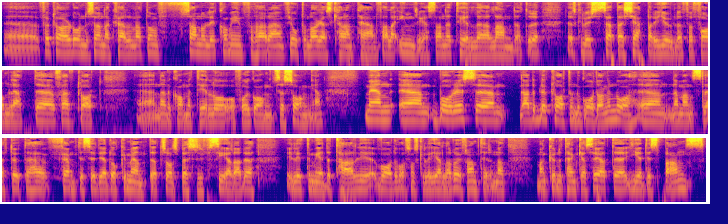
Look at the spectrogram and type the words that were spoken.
eh, förklarade under söndagskvällen att de sannolikt kommer införa en 14 dagars karantän för alla inresande till eh, landet. Och det, skulle sätta käppar i hjulet för Formel 1 eh, självklart eh, när det kommer till att få igång säsongen. Men eh, Boris, eh, ja, det blev klart under gårdagen då eh, när man släppte ut det här 50-sidiga dokumentet som specificerade i lite mer detalj vad det var som skulle gälla då i framtiden. Att man kunde tänka sig att eh, ge dispens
